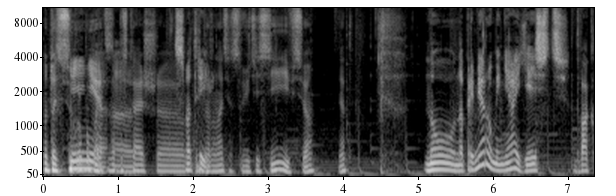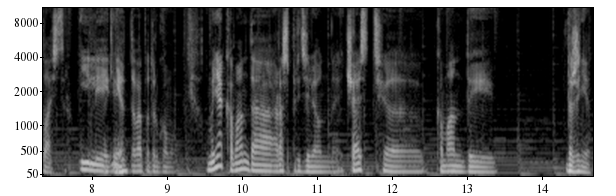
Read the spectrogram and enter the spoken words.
Ну, то есть, грубо говоря, ты запускаешь э, смотри. Kubernetes в UTC и все, нет? Ну, например, у меня есть два кластера. Или okay. нет, давай по-другому. У меня команда распределенная. Часть э, команды... Даже нет.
